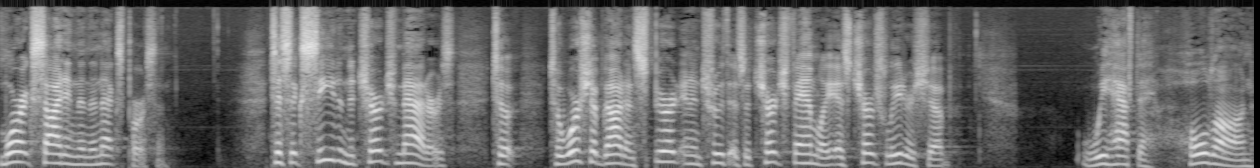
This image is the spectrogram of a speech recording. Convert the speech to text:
more exciting than the next person. To succeed in the church matters to, to worship God in spirit and in truth as a church family, as church leadership, we have to hold on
